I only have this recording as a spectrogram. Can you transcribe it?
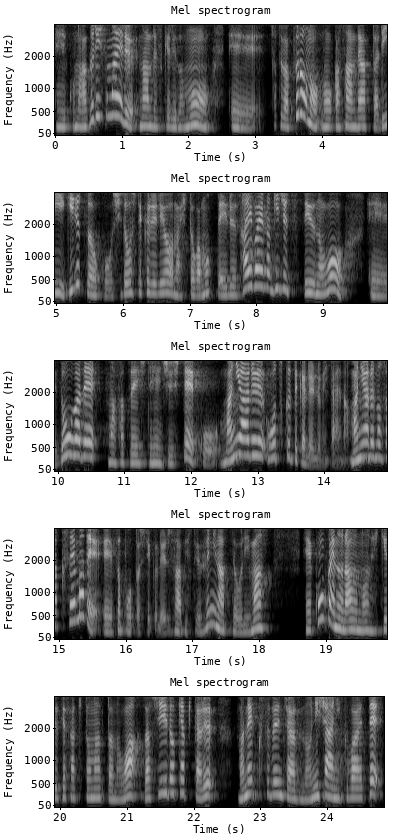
えー、このアグリスマイルなんですけれども、えー、例えばプロの農家さんであったり、技術をこう指導してくれるような人が持っている栽培の技術っていうのを、えー、動画で、まあ、撮影して編集して、こう、マニュアルを作ってくれるみたいな、マニュアルの作成まで、え、サポートしてくれるサービスというふうになっております。え、今回のラウンドの引き受け先となったのは、ザ・シードキャピタル、マネックスベンチャーズの2社に加えて、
